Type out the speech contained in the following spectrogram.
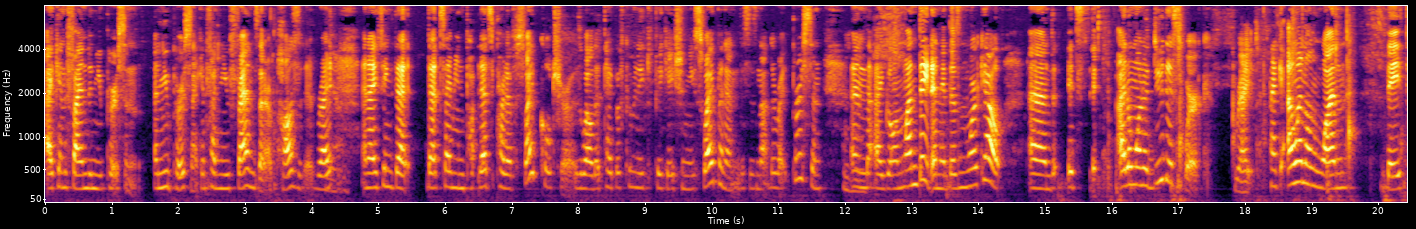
I can find a new person, a new person. I can find new friends that are positive, right? Yeah. And I think that that's I mean that's part of swipe culture as well. That type of communication you swipe and then this is not the right person, Mhm. and I go on one date and it doesn't work out, and it's I don't want to do this work. Right. Like I went on one date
